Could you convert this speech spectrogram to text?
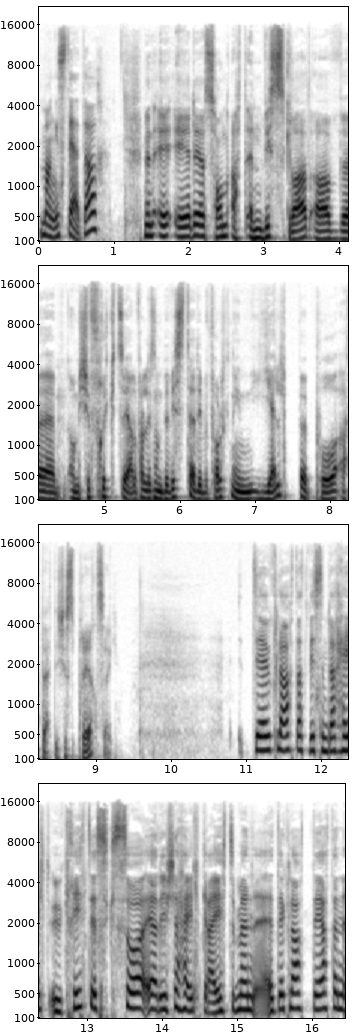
mange steder. Men er det sånn at en viss grad av, eh, om ikke frykt, så i alle fall liksom bevissthet i befolkningen hjelper på at dette ikke sprer seg? det er jo klart at hvis en blir helt ukritisk, så er det ikke helt greit. Men det er klart det at en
